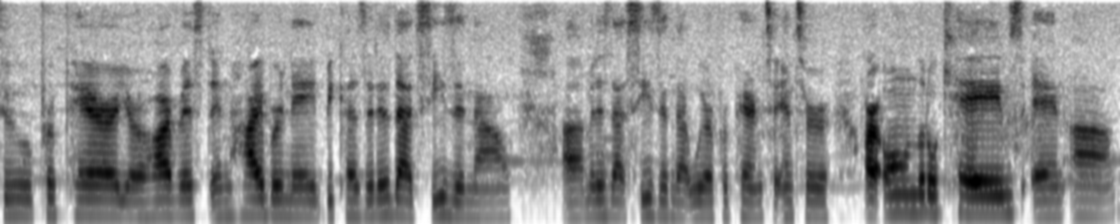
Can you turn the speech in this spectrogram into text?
to prepare your harvest and hibernate because it is that season now. Um, it is that season that we are preparing to enter our own little caves and, um,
